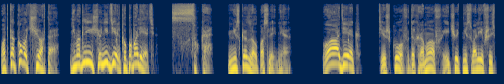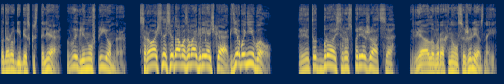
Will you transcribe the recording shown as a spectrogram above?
Вот какого черта? Не могли еще недельку поболеть? Сука!» — не сказал последнее. «Вадик!» Тишков, дохромав и чуть не свалившись по дороге без костыля, выглянул в приемную. «Срочно сюда вызывай гречка, где бы ни был!» «Ты тут брось распоряжаться!» — вяло ворохнулся Железный.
